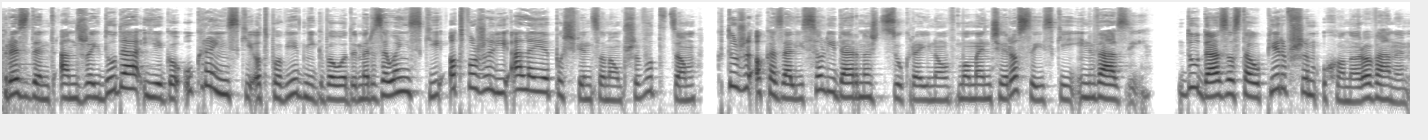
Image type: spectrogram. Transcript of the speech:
Prezydent Andrzej Duda i jego ukraiński odpowiednik Wołodymyr Zełeński otworzyli aleję poświęconą przywódcom, którzy okazali solidarność z Ukrainą w momencie rosyjskiej inwazji. Duda został pierwszym uhonorowanym.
